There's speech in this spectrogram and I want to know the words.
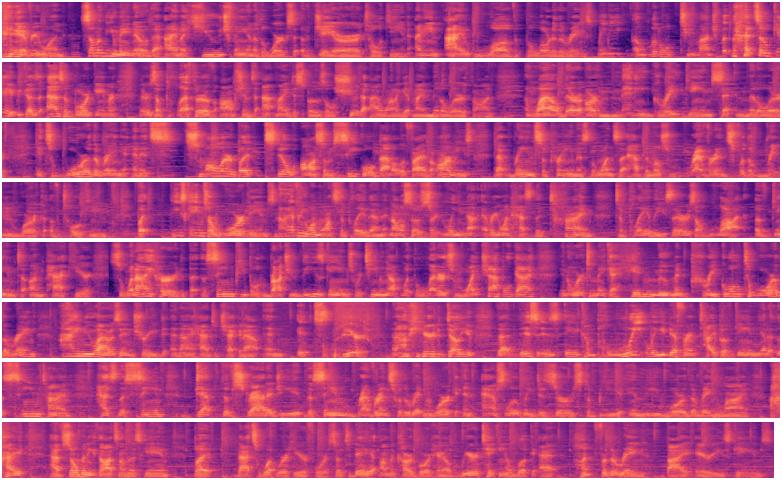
Hey everyone. Some of you may know that I'm a huge fan of the works of J.R.R. Tolkien. I mean, I love The Lord of the Rings. Maybe a little too much, but that's okay because as a board gamer, there's a plethora of options at my disposal should I want to get my Middle Earth on. And while there are many great games set in Middle Earth, it's War of the Ring and its smaller but still awesome sequel, Battle of Five Armies, that reign supreme as the ones that have the most reverence for the written work of Tolkien. But these games are war games. Not everyone wants to play them, and also, certainly, not everyone has the time to play these. There is a lot of game to unpack here. So, when I heard that the same people who brought you these games were teaming up with the Letters from Whitechapel guy in order to make a hidden movement prequel to War of the Ring, I knew I was intrigued and I had to check it out. And it's here. And I'm here to tell you that this is a completely different type of game, yet at the same time has the same depth of strategy, the same reverence for the written work, and absolutely deserves to be in the War of the Ring line. I have so many thoughts on this game, but that's what we're here for. So today on the Cardboard Herald, we are taking a look at Hunt for the Ring by Ares Games.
